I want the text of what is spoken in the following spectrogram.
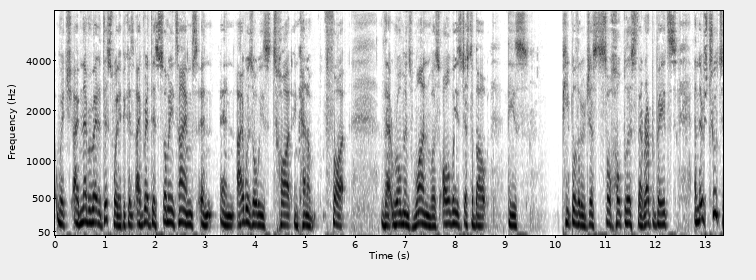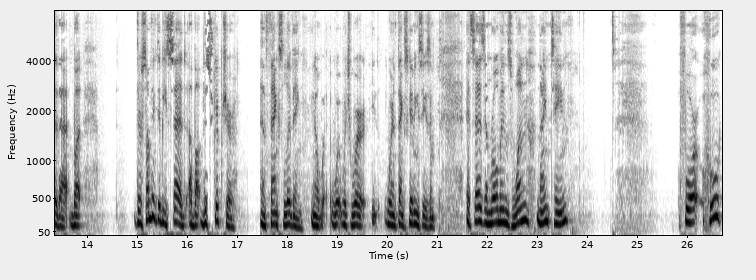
which I've never read it this way because I've read this so many times, and and I was always taught and kind of thought that Romans 1 was always just about these people that are just so hopeless, they're reprobates. And there's truth to that, but there's something to be said about this scripture and thanks living, you know, w- which we're, we're in Thanksgiving season. It says in Romans 1:19, for who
